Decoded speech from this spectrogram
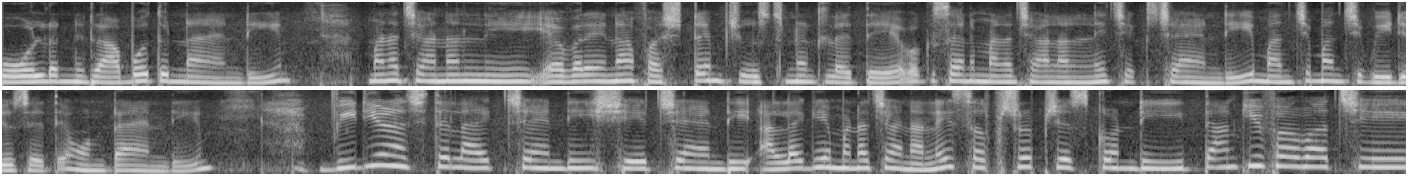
బోల్డ్ అని రాబోతున్నాయండి. మన ఛానల్ని ఎవరైనా ఫస్ట్ టైం చూస్తున్నట్లయితే ఒకసారి మన ఛానల్ని చెక్ చేయండి. మంచి మంచి వీడియోస్ అయితే ఉంటాయండి. వీడియో నచ్చితే లైక్ చేయండి షేర్ చేయండి. అలాగే మన ఛానల్ని సబ్స్క్రైబ్ చేసుకోండి. Thank you for watching.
